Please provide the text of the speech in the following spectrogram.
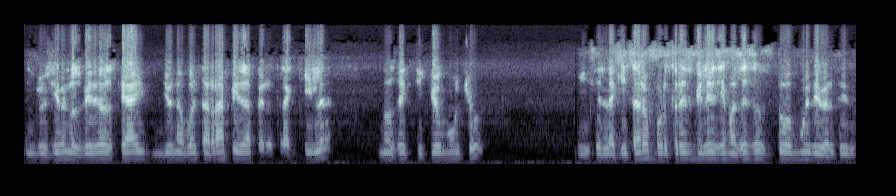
inclusive en los videos que hay, dio una vuelta rápida, pero tranquila, no se exigió mucho. Y se la quitaron por tres milésimas. Eso estuvo muy divertido.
